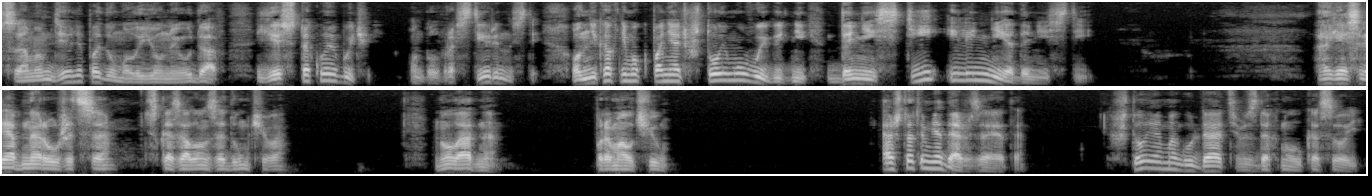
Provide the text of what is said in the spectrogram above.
в самом деле, — подумал юный удав, — есть такой обычай. Он был в растерянности. Он никак не мог понять, что ему выгодней — донести или не донести. «А если обнаружится?» — сказал он задумчиво. «Ну ладно, промолчу. А что ты мне дашь за это?» «Что я могу дать?» — вздохнул косой.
